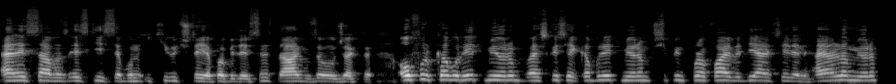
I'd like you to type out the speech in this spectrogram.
eğer hesabınız eski ise bunu 2-3 de yapabilirsiniz. Daha güzel olacaktır. Offer kabul etmiyorum. Başka şey kabul etmiyorum. Shipping profile ve diğer şeylerini ayarlamıyorum.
